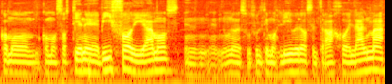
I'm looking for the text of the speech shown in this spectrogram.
como, sostiene Bifo, digamos, en, uno de sus últimos libros, El trabajo del alma,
